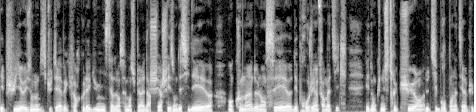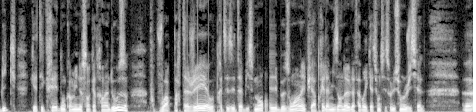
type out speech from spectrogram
et puis euh, ils en ont discuté avec leurs collègues du ministère de l'enseignement supérieur et de la recherche, et ils ont décidé en commun de lancer des projets informatiques, et donc une structure de type groupement d'intérêt public qui a été créée donc en 1992 pour pouvoir partager auprès de ces établissements les besoins, et puis après la mise en œuvre, la fabrication de ces solutions logicielles. Euh,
